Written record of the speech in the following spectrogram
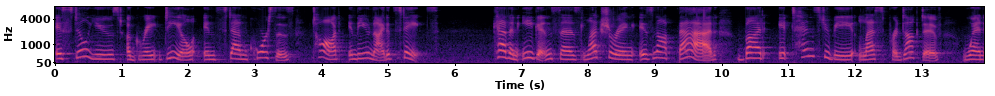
is still used a great deal in STEM courses taught in the United States. Kevin Eagan says lecturing is not bad, but it tends to be less productive when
